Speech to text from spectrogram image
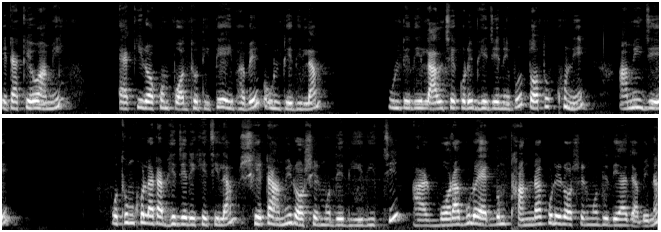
এটাকেও আমি একই রকম পদ্ধতিতে এইভাবে উল্টে দিলাম। উল্টে দিয়ে লালচে করে ভেজে নেব। ততক্ষণে আমি যে প্রথম খোলাটা ভেজে রেখেছিলাম, সেটা আমি রসের মধ্যে দিয়ে দিচ্ছি। আর বড়াগুলো একদম ঠান্ডা করে রসের মধ্যে দেওয়া যাবে না।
